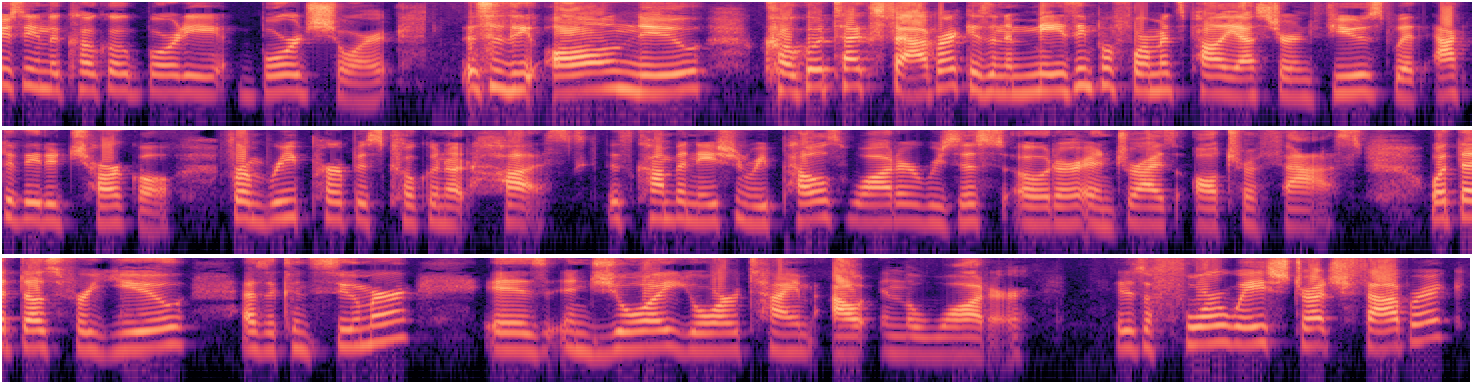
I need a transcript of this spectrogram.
Introducing the Coco Boardy board short. This is the all new Cocotex fabric is an amazing performance polyester infused with activated charcoal from repurposed coconut husks. This combination repels water, resists odor, and dries ultra fast. What that does for you as a consumer is enjoy your time out in the water. It is a four-way stretch fabric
